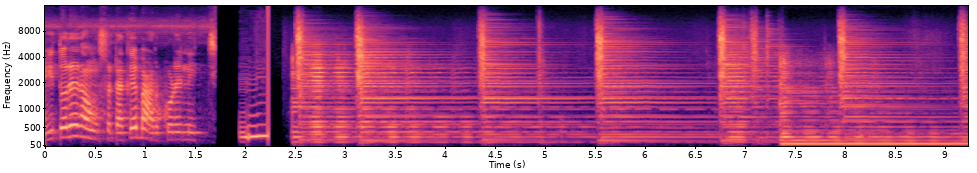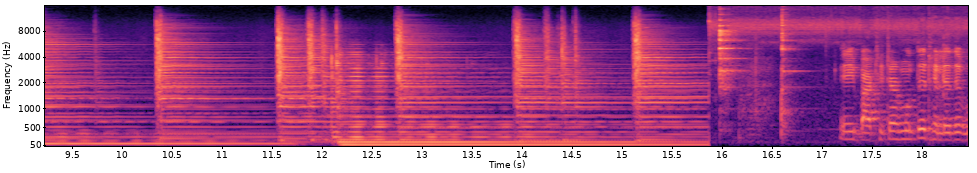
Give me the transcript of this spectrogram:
ভিতরের অংশটাকে বার করে নিচ্ছি। এই বাটিটার মধ্যে ঢেলে দেব।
